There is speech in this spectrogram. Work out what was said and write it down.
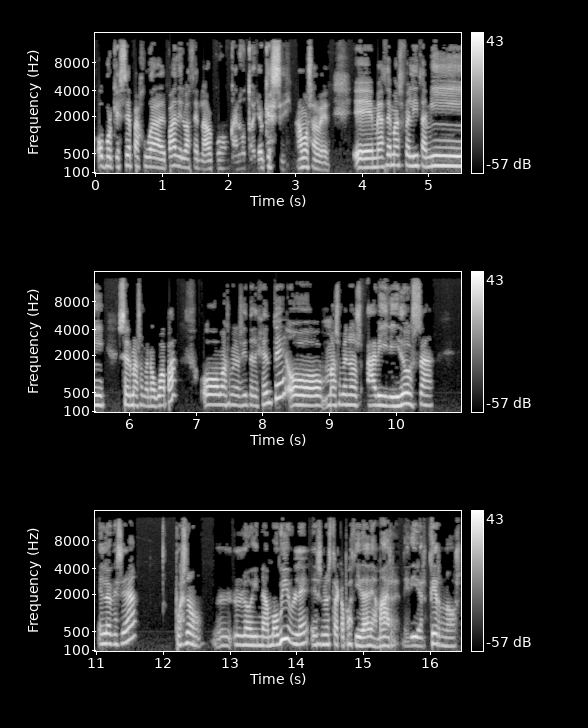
o porque sepa jugar al pádel o hacerla con un canuto, yo qué sé. Vamos a ver. Eh, ¿Me hace más feliz a mí ser más o menos guapa, o más o menos inteligente, o más o menos habilidosa en lo que sea? Pues no, lo inamovible es nuestra capacidad de amar, de divertirnos,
